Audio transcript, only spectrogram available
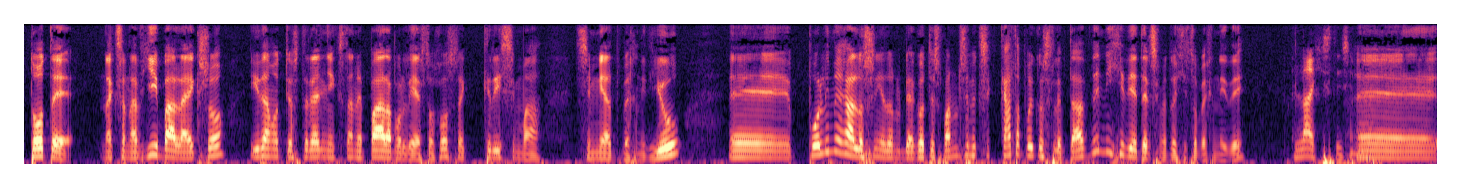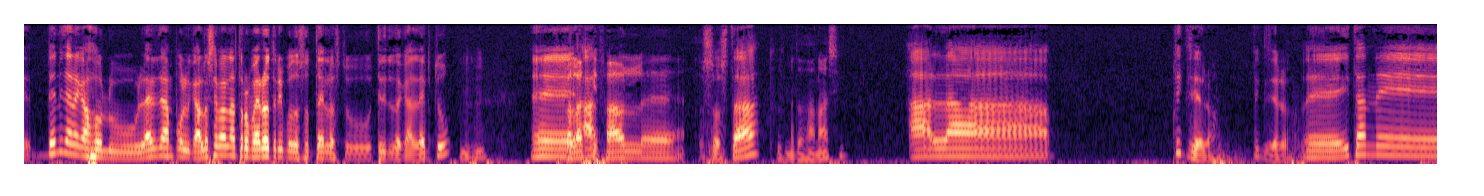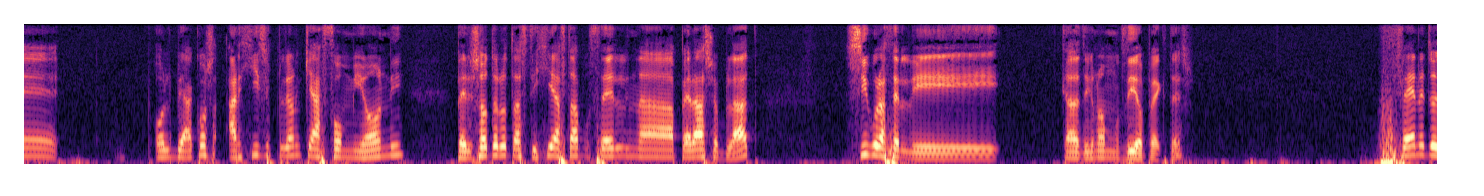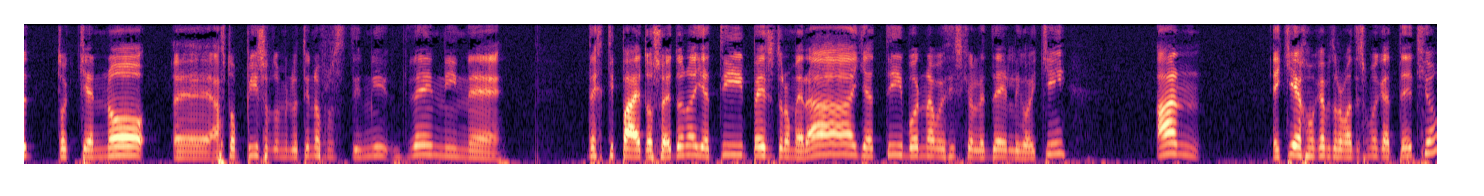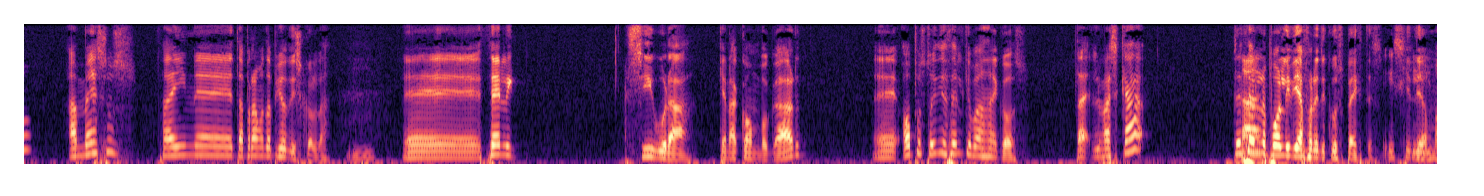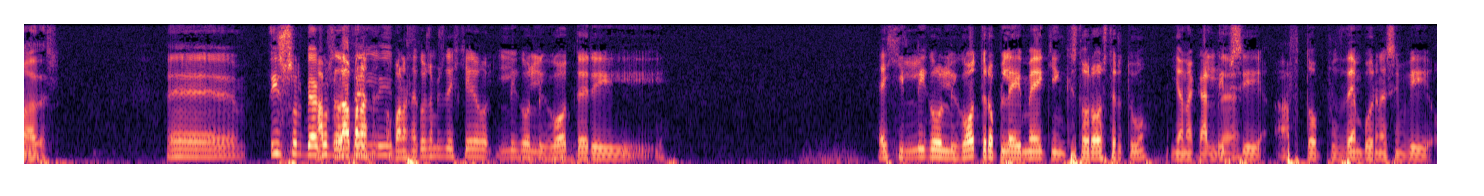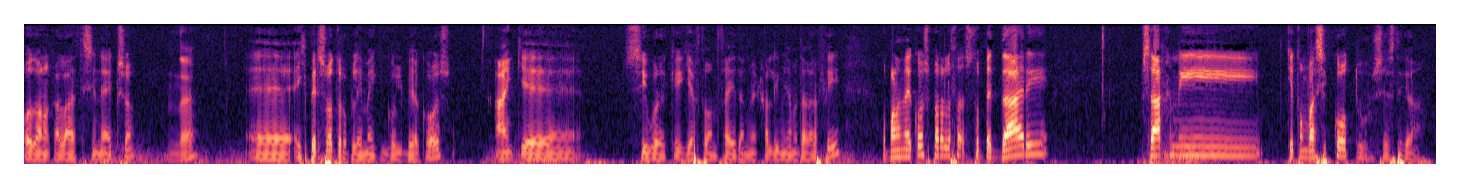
Τότε να ξαναβγεί η μπάλα έξω. Είδαμε ότι ο Στρέλνιεξ ήταν πάρα πολύ εύστοχος σε κρίσιμα σημεία του παιχνιδιού. Ε, πολύ μεγάλο είναι για τον Ολυμπιακό ότι ο Ισπανός έπαιξε κάτω από 20 λεπτά. Δεν είχε ιδιαίτερη συμμετοχή στο παιχνίδι. Ελάχιστη σήμερα. Ε, δεν ήταν καθόλου. Δηλαδή ήταν πολύ καλός. Έβαλε ένα τρομερό τρίποδο στο τέλος του τρίτου δεκαλέπτου. Μμμ. Ε, Καλά α- και φάουλ ε, σωστά. του με το Θανάση. Αλλά. Δεν ξέρω. Δεν ξέρω. Ε, ήταν. Ε, ο Ολυμπιακός αρχίζει πλέον και αφομοιώνει περισσότερο τα στοιχεία αυτά που θέλει να περάσει ο Μπλατ. Σίγουρα θέλει, κατά τη γνώμη μου, δύο παίκτες. Φαίνεται ότι το κενό ε, αυτό πίσω από το Μιλουτίνο προς τη στιγμή δεν είναι... Δεν χτυπάει τόσο έντονα γιατί παίζει τρομερά, γιατί μπορεί να βοηθήσει και ο Λεντέι λίγο εκεί. Αν εκεί έχουμε κάποιο τραυματισμό ή κάτι τέτοιο, αμέσως θα είναι τα πράγματα πιο δύσκολα. Μμμ. Ε, θέλει σίγουρα και ένα combo guard. Ε, Όπως το ίδιο θέλει και ο Παναθηναϊκός. Τα, βασικά δεν Τα- θέλουν πολύ διαφορετικούς παίκτες και οι Ισχύει, δύο ναι. ομάδες. Ε, ίσως ο Ολυμπιακός Απλά να ο, Παναθ... θέλει... ο Παναθηναϊκός νομίζω ότι έχει και λίγο λιγότερη. Έχει λίγο λιγότερο playmaking στο roster του για να καλύψει Ναι. αυτό που δεν μπορεί να συμβεί όταν ο Καλάθης είναι έξω. Ναι. Ε, έχει περισσότερο playmaking ο Ολυμπιακός, αν και σίγουρα και γι' αυτόν θα ήταν μια καλή μια μεταγραφή. Ο Παναθηναϊκός παρόλα αυτά στο πεντάρι ψάχνει και τον βασικό του ουσιαστικά.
